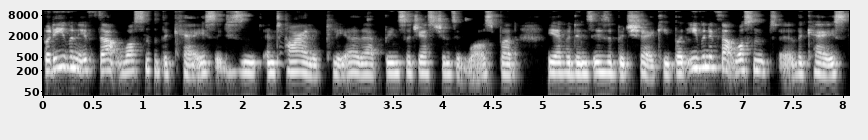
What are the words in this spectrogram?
But even if that wasn't the case, it isn't entirely clear. There have been suggestions it was, but the evidence is a bit shaky. But even if that wasn't uh, the case,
